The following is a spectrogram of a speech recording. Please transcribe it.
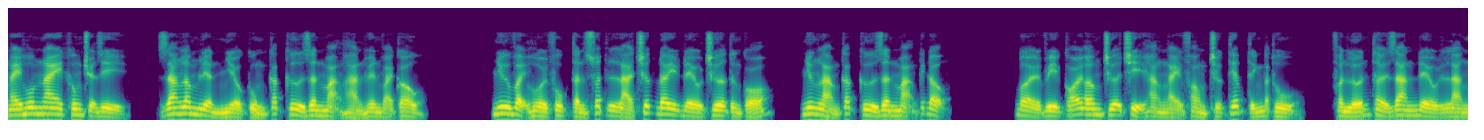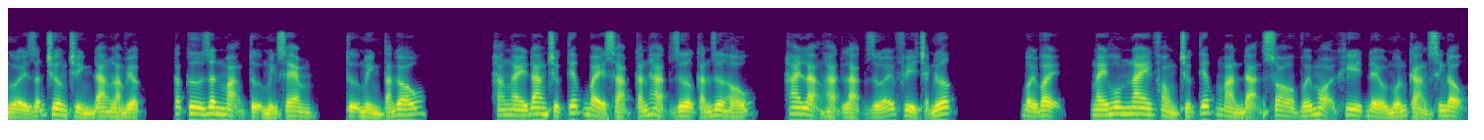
Ngày hôm nay không chuyện gì, giang lâm liền nhiều cùng các cư dân mạng hàn huyên vài câu. Như vậy hồi phục tần suất là trước đây đều chưa từng có, nhưng làm các cư dân mạng kích động. Bởi vì cõi âm chữa trị hàng ngày phòng trực tiếp tính đặc thù phần lớn thời gian đều là người dẫn chương trình đang làm việc, các cư dân mạng tự mình xem, tự mình tán gấu hàng ngày đang trực tiếp bày sạp cắn hạt dưa cắn dưa hấu, hai lạng hạt lạc dưới phì chảy nước. Bởi vậy, ngày hôm nay phòng trực tiếp màn đạn so với mọi khi đều muốn càng sinh động.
